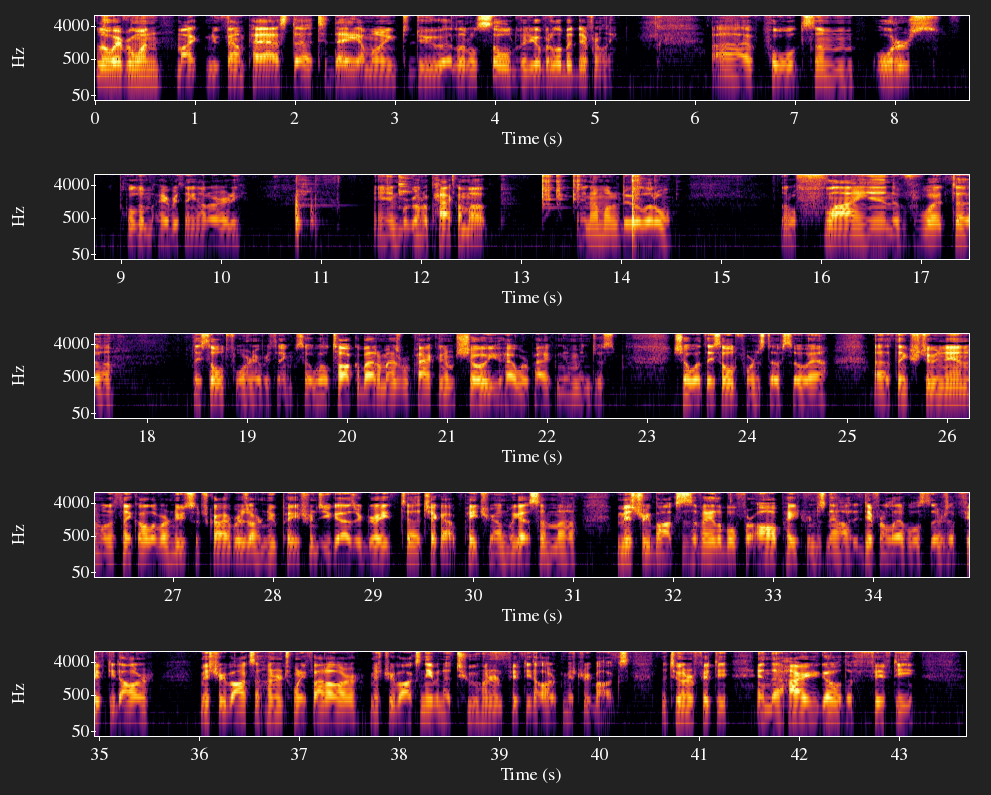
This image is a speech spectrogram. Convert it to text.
Hello everyone, Mike New Found Past. Uh, today I'm going to do a little sold video, but a little bit differently. Uh, I've pulled some orders, pulled them everything out already, and we're going to pack them up, and I'm going to do a little little fly-in of what uh, they sold for and everything. So we'll talk about them as we're packing them, show you how we're packing them, and just show what they sold for and stuff. So yeah, uh, thanks for tuning in. I want to thank all of our new subscribers, our new patrons. You guys are great. Uh, check out Patreon. We got some uh, mystery boxes available for all patrons now at different levels. There's a $50 mystery box, a $125 mystery box, and even a $250 mystery box. The 250 and the higher you go, the 50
